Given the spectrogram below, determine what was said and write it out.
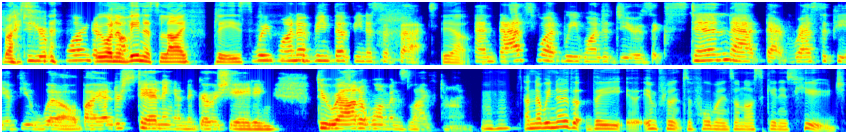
Right. To your point, we want a Venus life, please. We want a the Venus effect. Yeah. And that's what we want to do is extend that that recipe, if you will, by understanding and negotiating throughout a woman's lifetime. Mm-hmm. And now we know that the uh, influence of hormones on our skin is huge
